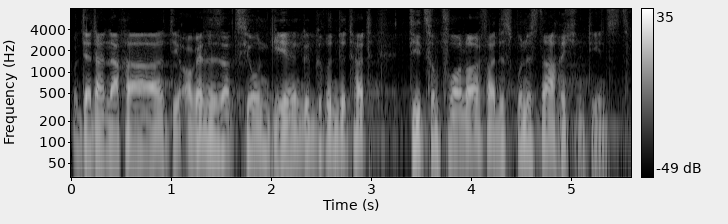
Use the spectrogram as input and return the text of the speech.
und der dann nachher die Organisation Gehlen gegründet hat, die zum Vorläufer des Bundesnachrichtendienstes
